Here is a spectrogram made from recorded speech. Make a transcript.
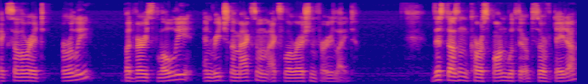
accelerate early, but very slowly, and reach the maximum acceleration very late. This doesn't correspond with the observed data,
